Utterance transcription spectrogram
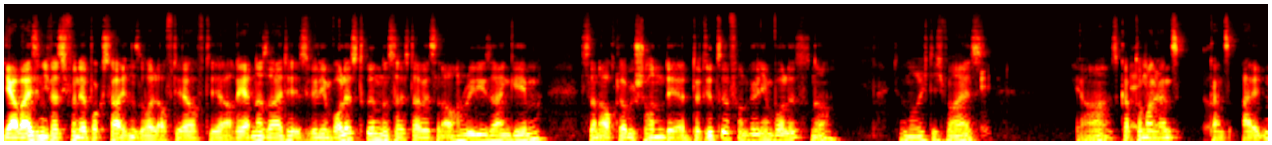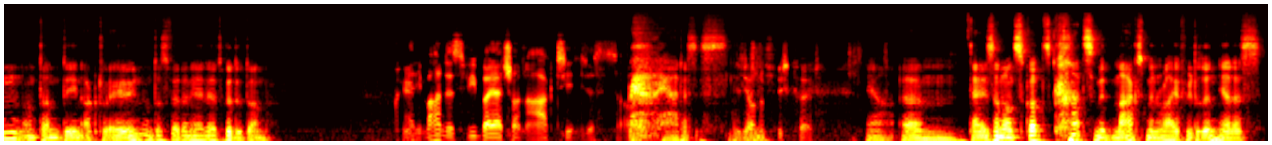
ja, weiß ich nicht, was ich von der Box halten soll. Auf der, auf der Ariadna-Seite ist William Wallace drin, das heißt, da wird es dann auch ein Redesign geben. Ist dann auch, glaube ich, schon der dritte von William Wallace, ne? Ich das noch richtig weiß. Okay. Ja, es gab Ja, doch mal einen ganz, ganz alten und dann den aktuellen und das wäre dann ja der dritte dann. Ja, die machen das wie bei der John Arc, ziehen die das jetzt auch. Ja, das ist Ist ja auch eine lächerlich. Ja, ähm, dann ist da noch ein Scott's Guards mit Marksman Rifle drin, ja, das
